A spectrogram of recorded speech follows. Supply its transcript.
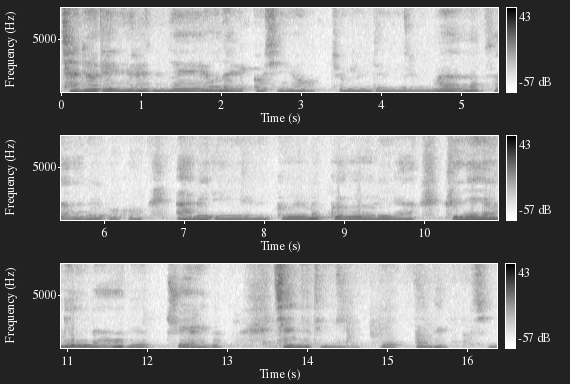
자녀들은 예언할 것이요 종인들은 화상을 보고 아비들은 꿈을 꾸리라. 그의 영이 나면 주여나 자녀들은 예언할 것이요.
